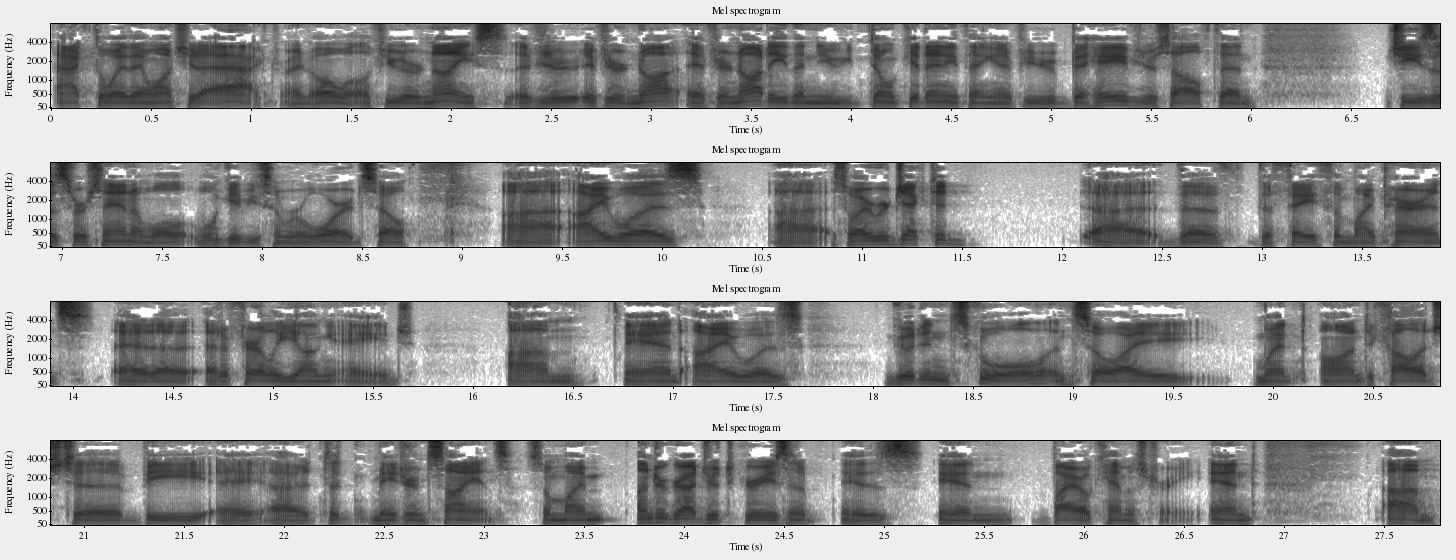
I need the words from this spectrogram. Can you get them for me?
act the way they want you to act. Right? Oh well, if you're nice, if you're if you're not if you're naughty, then you don't get anything. And if you behave yourself, then Jesus or Santa will will give you some reward. So uh, I was uh, so I rejected uh, the the faith of my parents at a at a fairly young age, um, and I was good in school, and so I went on to college to be a uh, to major in science. So my undergraduate degree is in, is in biochemistry, and um,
